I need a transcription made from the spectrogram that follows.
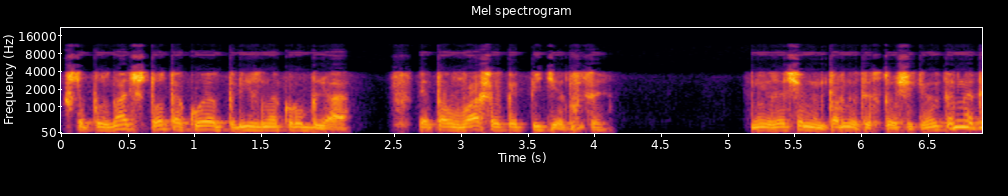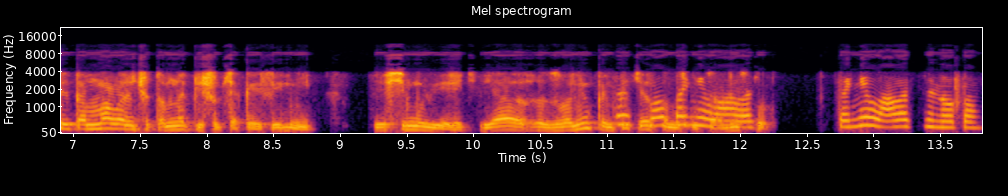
чтобы узнать, что такое признак рубля. Это в вашей компетенции. Не зачем интернет-источники? В интернете там мало ли что там напишут всякой фигни. и всему верить. Я звоню компетентному Хорошо, поняла вас. специалисту. Поняла вас минуту.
